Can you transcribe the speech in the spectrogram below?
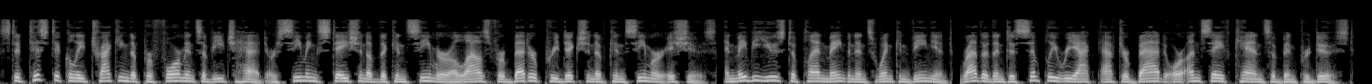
Statistically tracking the performance of each head or seaming station of the consumer allows for better prediction of consumer issues, and may be used to plan maintenance when convenient, rather than to simply react after bad or unsafe cans have been produced.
